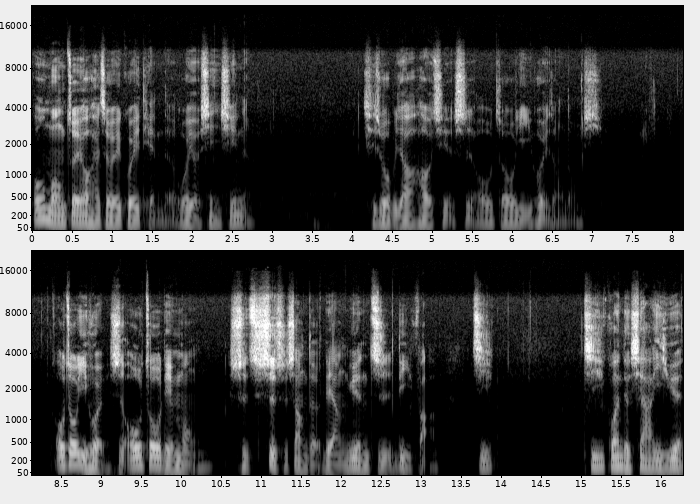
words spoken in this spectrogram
欧盟最后还是会跪舔的，我有信心呢。其实我比较好奇的是欧洲议会这种东西。欧洲议会是欧洲联盟是事实上的两院制立法机机关的下议院，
